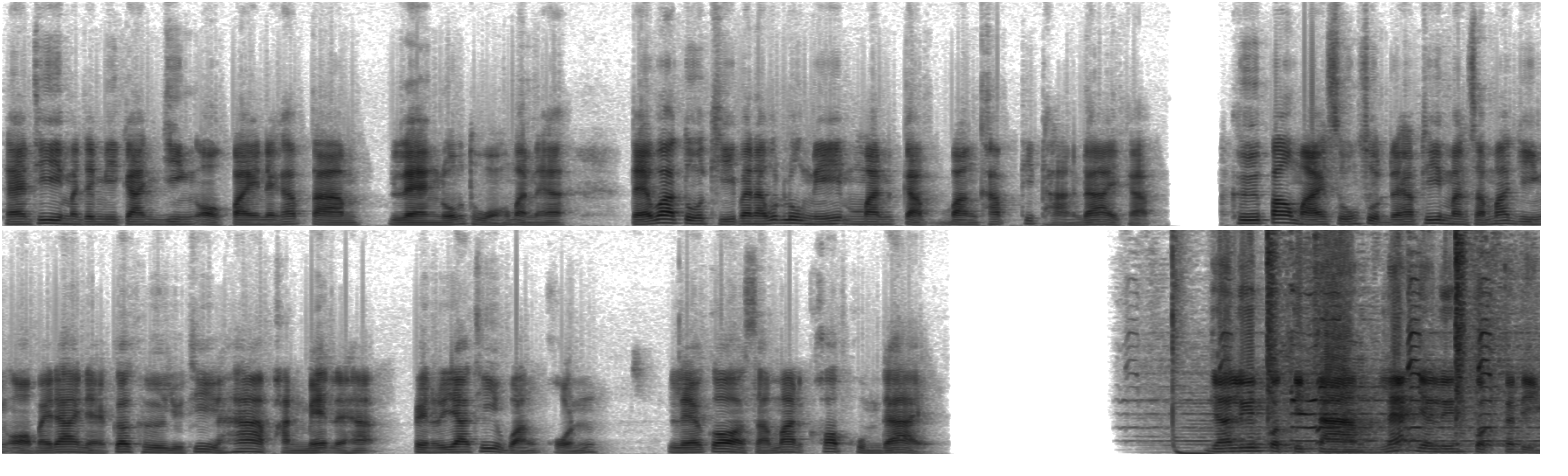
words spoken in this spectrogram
แทนที่มันจะมีการยิงออกไปนะครับ ตามแรงโน้มถ่วงของมันนะฮะแต่ว่าตัวขีปนาวุธลูกนี้มันกลับบังคับทิศทางได้ครับ คือเป้าหมายสูงสุดนะครับที่มันสามารถยิงออกไปได้เนี่ยก็คืออยู่ที่ 5,000 เมตรเลยฮะเป็นระยะที่หวังผล แล้วก็สามารถครอบคลุมได้ อย่าลืมกดติดตาม และอย่าลืมกดกระดิ่ง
